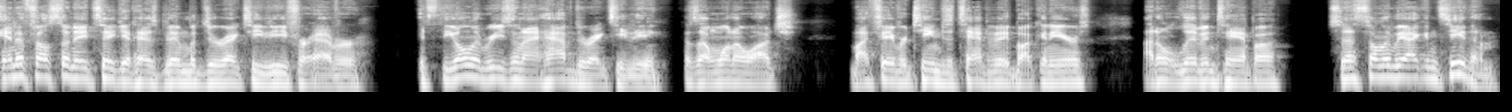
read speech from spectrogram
NFL Sunday Ticket has been with DirecTV forever. It's the only reason I have DirecTV because I want to watch my favorite teams, the Tampa Bay Buccaneers. I don't live in Tampa, so that's the only way I can see them.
